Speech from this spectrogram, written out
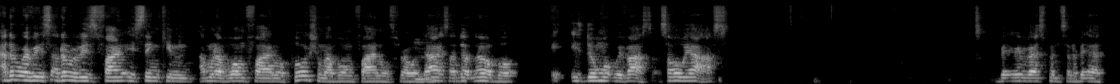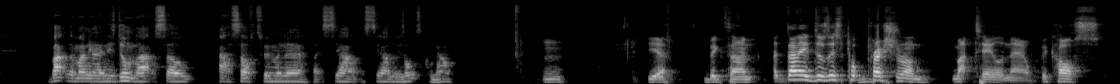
I don't know if it's I don't know if he's, fine, he's thinking I'm gonna have one final push, I'm gonna have one final throw of mm. dice. I don't know, but he's done what we've asked. That's all we ask. Bit of investments and a bit of back the money, and he's done that. So hats off to him, and uh, let's see how let's see how the results come out. Mm. Yeah, big time. Danny, does this put pressure on Matt Taylor now? Because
